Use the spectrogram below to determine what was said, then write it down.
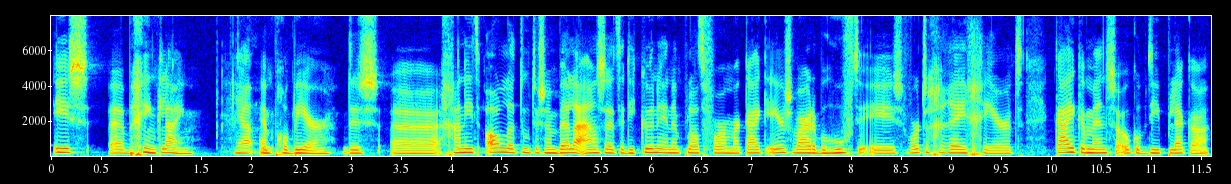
is eh, begin klein. Ja, En probeer. Dus eh, ga niet alle toeters en bellen aanzetten die kunnen in een platform. Maar kijk eerst waar de behoefte is. Wordt er gereageerd? Kijken mensen ook op die plekken?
